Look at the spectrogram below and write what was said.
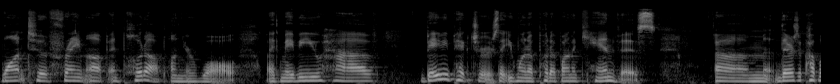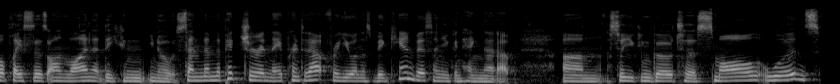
want to frame up and put up on your wall. Like maybe you have baby pictures that you want to put up on a canvas. Um, there's a couple places online that you can, you know, send them the picture and they print it out for you on this big canvas and you can hang that up. Um, so you can go to Smallwoods,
